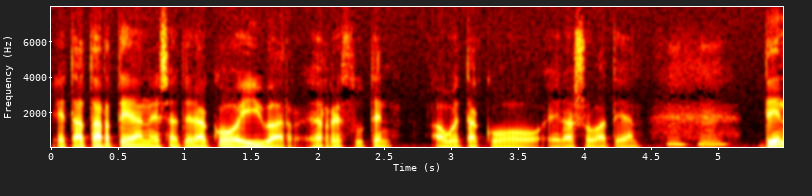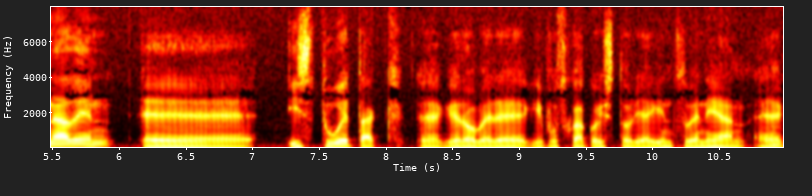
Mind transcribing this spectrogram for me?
eta tartean esaterako eibar errezuten, hauetako eraso batean. Dena den, e, iztuetak, e, gero bere Gipuzkoako historia egin zuenean, e,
